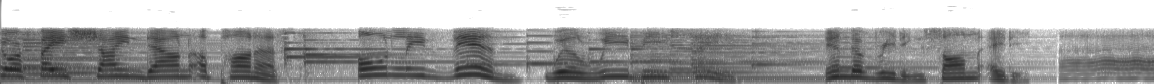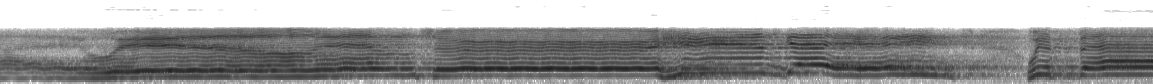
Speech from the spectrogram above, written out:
your face shine down upon us. Only then will we be saved. End of reading Psalm 80. with.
